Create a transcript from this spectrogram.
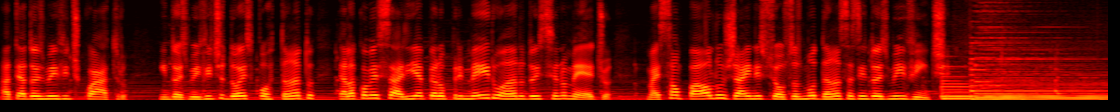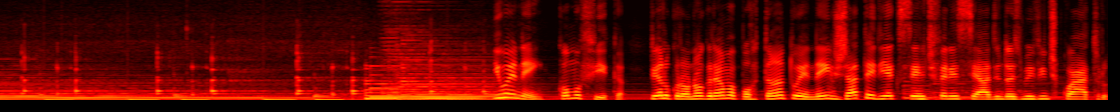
até 2024. Em 2022, portanto, ela começaria pelo primeiro ano do ensino médio, mas São Paulo já iniciou suas mudanças em 2020. E o Enem, como fica? Pelo cronograma, portanto, o Enem já teria que ser diferenciado em 2024,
